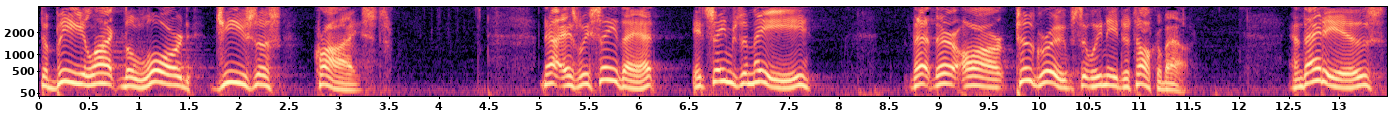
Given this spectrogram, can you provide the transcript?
to be like the Lord Jesus Christ. Now, as we see that, it seems to me that there are two groups that we need to talk about. And that is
